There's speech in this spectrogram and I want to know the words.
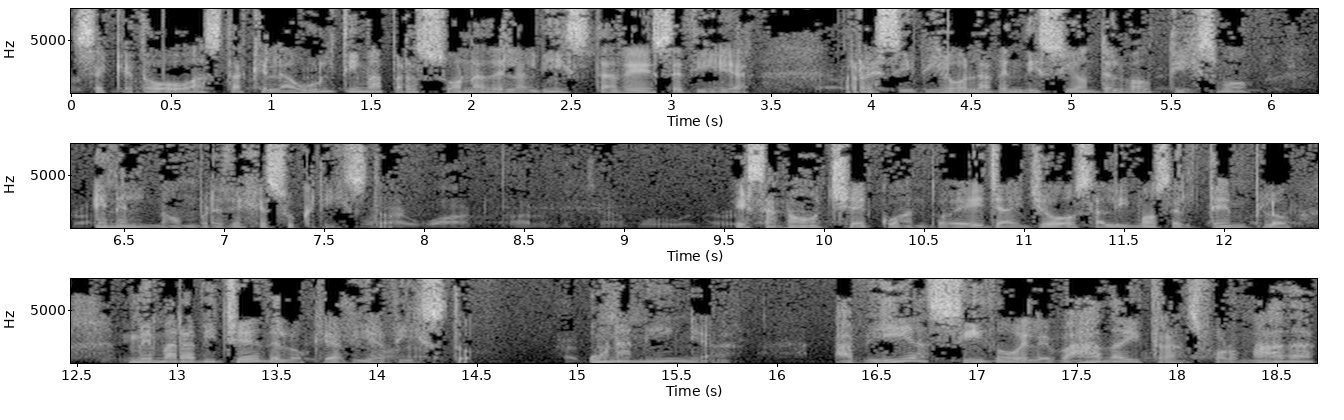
Se quedó hasta que la última persona de la lista de ese día recibió la bendición del bautismo en el nombre de Jesucristo. Esa noche, cuando ella y yo salimos del templo, me maravillé de lo que había visto. Una niña, había sido elevada y transformada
